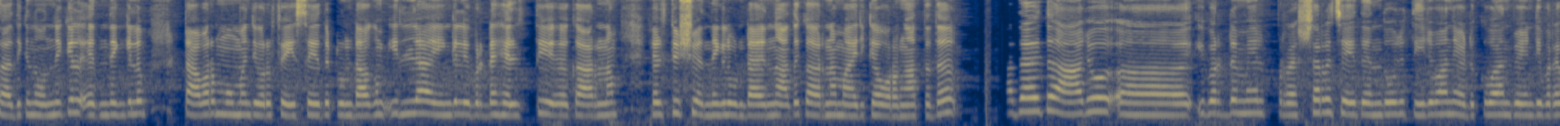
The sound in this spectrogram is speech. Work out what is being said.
സാധിക്കുന്നത്. ഒന്നുകിൽ എന്തെങ്കിലും ടവർ മൂവ്മെന്റ് ഇവർ ഫേസ് ചെയ്തിട്ടുണ്ടാകും. ഇല്ല എങ്കിൽ ഇവരുടെ ഹെൽത്ത് കാരണം ഹെൽത്ത് ഇഷ്യൂ എന്തെങ്കിലും ഉണ്ടായിരുന്നു. അത് കാരണമായിരിക്കാം ഉറങ്ങാത്തത്. അതായത് ആരോ ഇവരുടെ മേൽ പ്രഷർ ചെയ്ത് എന്തോ ഒരു തീരുമാനം എടുക്കുവാൻ വേണ്ടി ഇവരെ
